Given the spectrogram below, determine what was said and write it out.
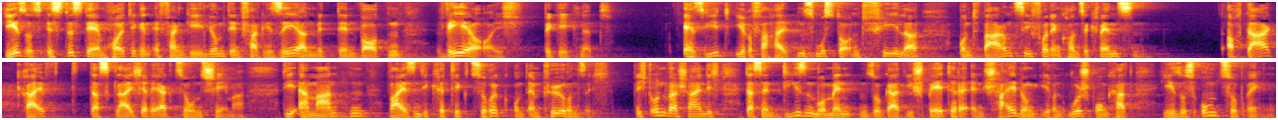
Jesus ist es, der im heutigen Evangelium den Pharisäern mit den Worten Wehe euch begegnet. Er sieht ihre Verhaltensmuster und Fehler und warnt sie vor den Konsequenzen. Auch da greift das gleiche Reaktionsschema. Die Ermahnten weisen die Kritik zurück und empören sich. Nicht unwahrscheinlich, dass in diesen Momenten sogar die spätere Entscheidung ihren Ursprung hat, Jesus umzubringen.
